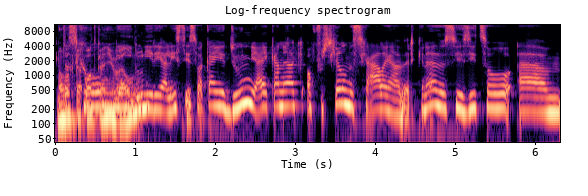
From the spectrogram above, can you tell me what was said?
Maar dat wat, is wat gewoon kan je wel niet, doen? niet realistisch. Wat kan je doen? Ja, je kan eigenlijk op verschillende schalen gaan werken. Hè. Dus je ziet zo ehm,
